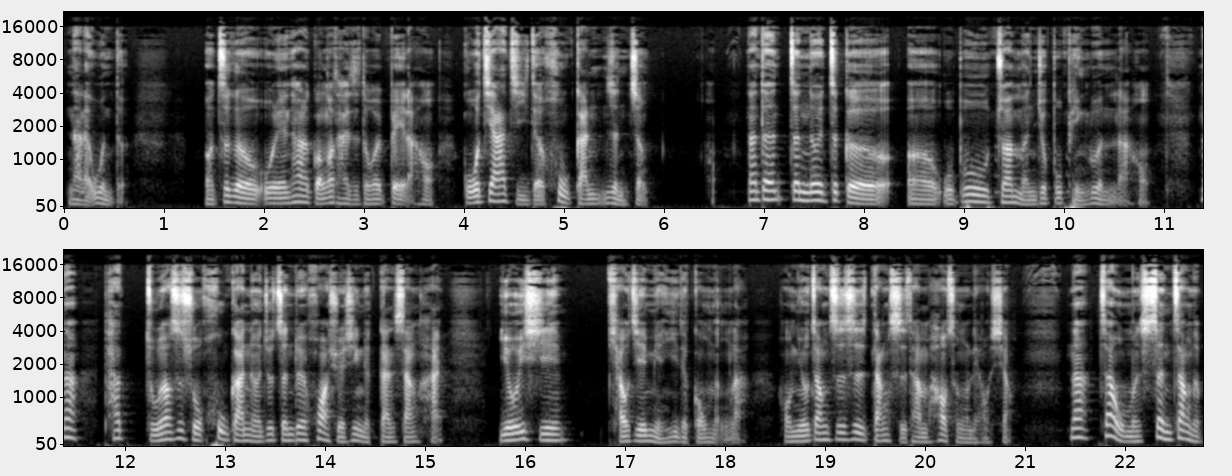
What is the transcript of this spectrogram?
拿来问的。哦，这个我连他的广告台词都会背了哈。国家级的护肝认证，好，那但针对这个呃，我不专门就不评论了哈。那它主要是说护肝呢，就针对化学性的肝伤害，有一些调节免疫的功能啦。哦，牛樟芝是当时他们号称的疗效。那在我们肾脏的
